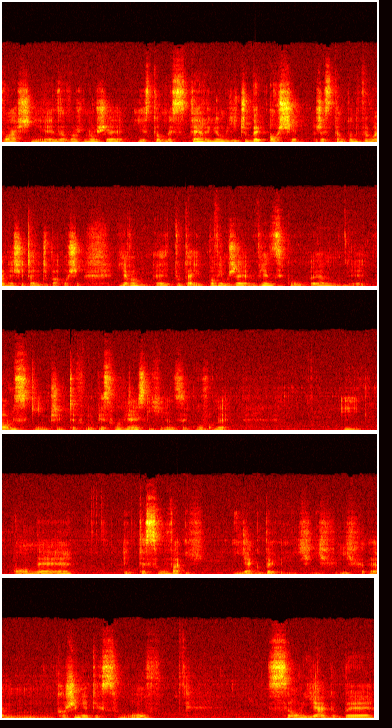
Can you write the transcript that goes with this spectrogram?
właśnie zauważono, że jest to mysterium liczby 8, że stamtąd wyłania się ta liczba 8. Ja Wam e, tutaj powiem, że w języku polskim, czyli w grupie słowiańskich języków, one i one, te słowa, ich jakby, ich, ich, ich korzenie tych słów są jakby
